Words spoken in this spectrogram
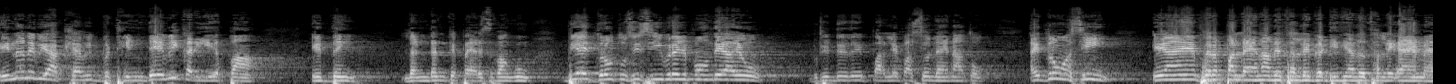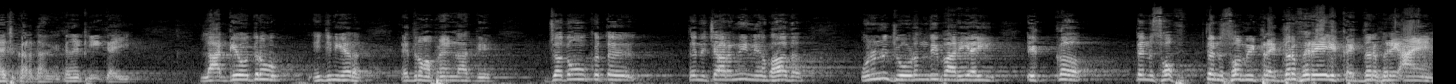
ਇਹਨਾਂ ਨੇ ਵੀ ਆਖਿਆ ਵੀ ਬਠਿੰਡੇ ਵੀ ਕਰੀਏ ਆਪਾਂ ਇਦਾਂ ਹੀ ਲੰਡਨ ਤੇ ਪੈਰਿਸ ਵਾਂਗੂ। ਵੀ ਇਧਰੋਂ ਤੁਸੀਂ ਸੀਵਰੇਜ ਪਾਉਂਦੇ ਆਇਓ, ਬਠਿੰਡੇ ਦੇ ਪਰਲੇ ਪਾਸੋਂ ਲੈਣਾ ਤੋਂ। ਇਧਰੋਂ ਅਸੀਂ ਇਹ ਐ ਫਿਰ ਆਪਾਂ ਲੈਣਾ ਦੇ ਥੱਲੇ, ਗੱਡੀ ਦੀਆਂ ਦੇ ਥੱਲੇ, ਐ ਮੈਚ ਕਰ ਦਾਂਗੇ। ਕਹਿੰਦੇ ਠੀਕ ਹੈ ਜੀ। ਲਾਗੇ ਉਧਰੋਂ ਇੰਜੀਨੀਅਰ ਇਧਰੋਂ ਆਪਣੇ ਲਾਗੇ। ਜਦੋਂ ਕਿਤੇ ਤਿੰਨ ਚਾਰ ਮਹੀਨਿਆਂ ਬਾਅਦ ਉਹਨਾਂ ਨੂੰ ਜੋੜਨ ਦੀ ਵਾਰੀ ਆਈ, ਇੱਕ 300 300 ਮੀਟਰ ਇੱਧਰ ਫਿਰੇ, ਇੱਕ ਇੱਧਰ ਫਿਰੇ, ਆਏ।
